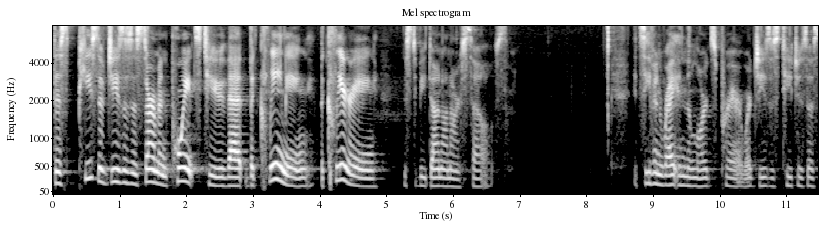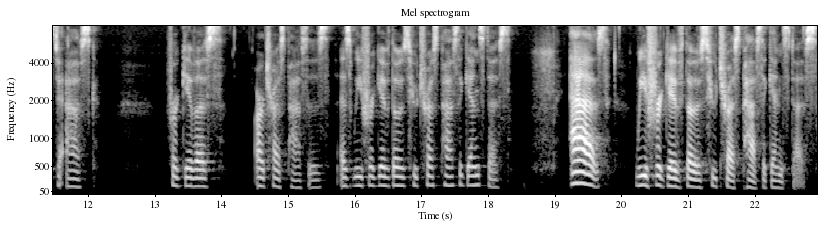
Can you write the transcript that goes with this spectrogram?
This piece of Jesus' sermon points to that the cleaning, the clearing, is to be done on ourselves. It's even right in the Lord's Prayer where Jesus teaches us to ask, Forgive us our trespasses as we forgive those who trespass against us, as we forgive those who trespass against us.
